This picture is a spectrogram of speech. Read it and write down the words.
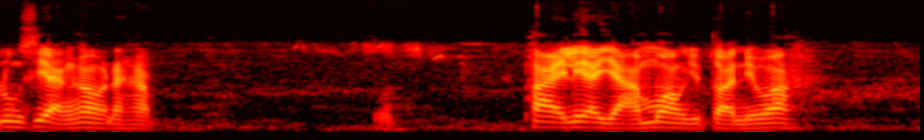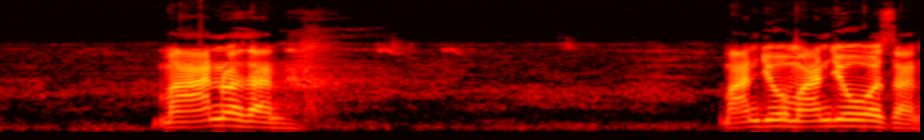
ลุงเสียงเขานะครับพายเรือยามองอยู่ตอนนี้ว่าหมานว่าสันหมานอยู่หมานอยู่ว่าสัน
